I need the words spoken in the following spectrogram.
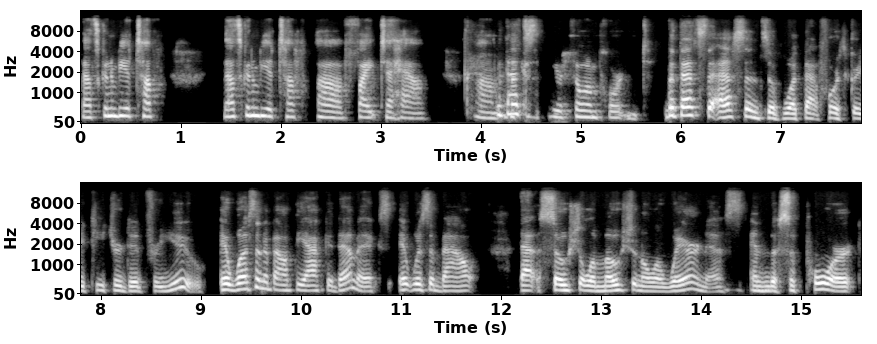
that's going to be a tough that's going to be a tough uh, fight to have um, but that's you're so important. But that's the essence of what that fourth grade teacher did for you. It wasn't about the academics it was about that social emotional awareness and the support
